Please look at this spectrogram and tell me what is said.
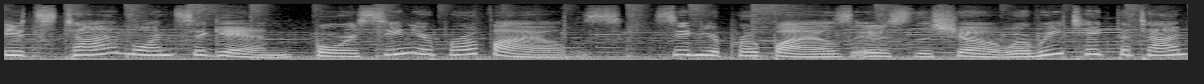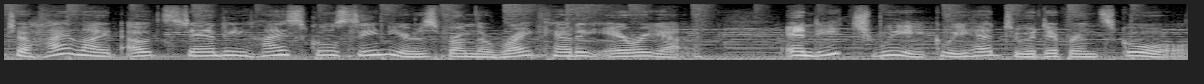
It's time once again for Senior Profiles. Senior Profiles is the show where we take the time to highlight outstanding high school seniors from the Wright County area. And each week we head to a different school.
